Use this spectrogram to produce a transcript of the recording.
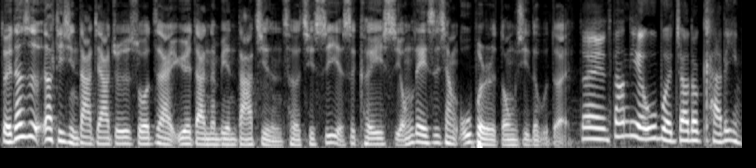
对，但是要提醒大家，就是说在约旦那边搭计程车，其实也是可以使用类似像 Uber 的东西，对不对？对，当地的 Uber 叫做 Kalim，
